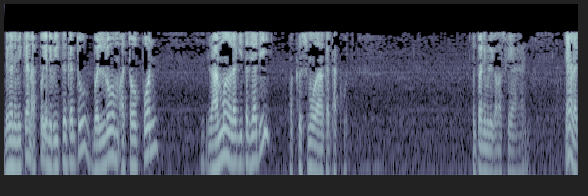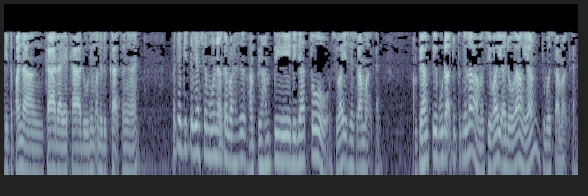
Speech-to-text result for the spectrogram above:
dengan demikian apa yang diberitakan tu belum ataupun lama lagi terjadi maka semua akan takut tuan-tuan Allah sekalian janganlah kita pandang kada ya kadu ni makna dekat sangat. Macam kita biasa menggunakan bahasa hampir-hampir dia jatuh sebaik saya selamatkan. Hampir-hampir budak tu tenggelam Masih baik ada orang yang cuba selamatkan.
